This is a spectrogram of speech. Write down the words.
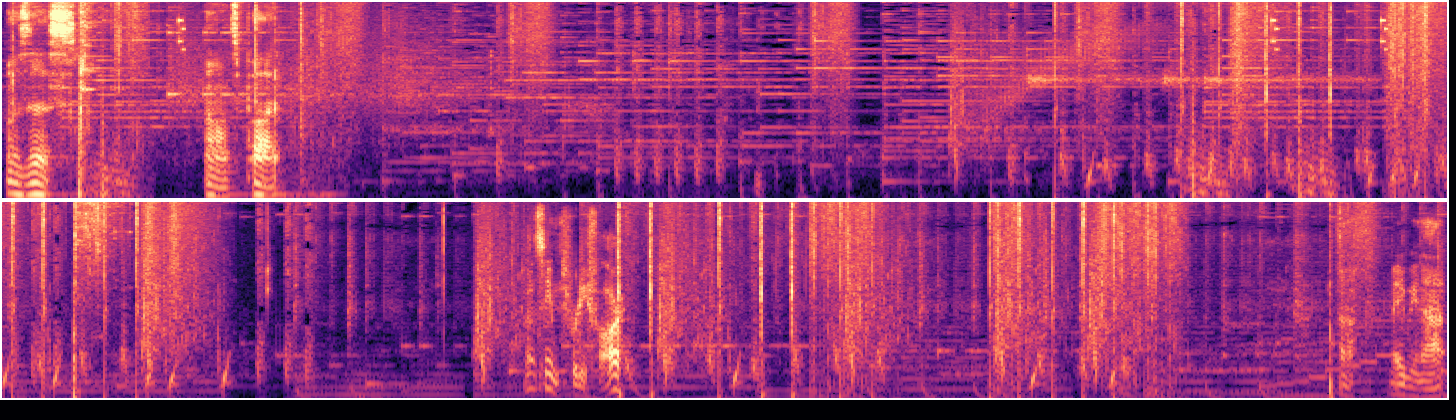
What is this? Oh, it's pot. Seems pretty far. Oh, maybe not.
